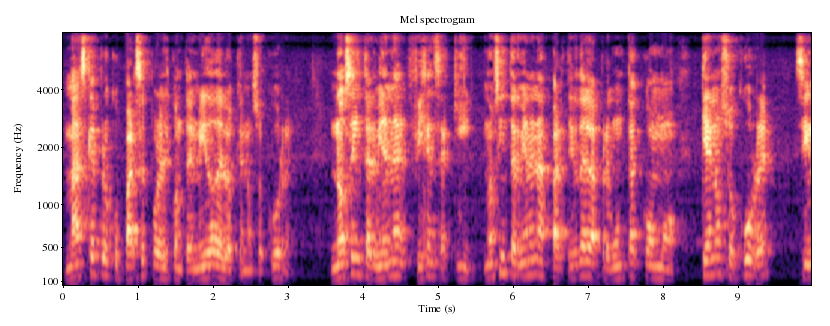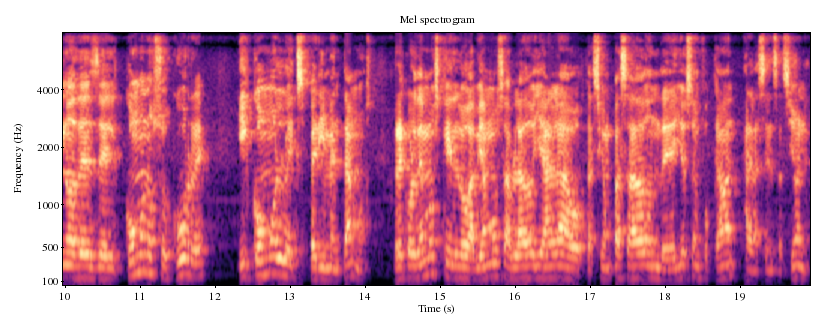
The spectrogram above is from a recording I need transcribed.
más que preocuparse por el contenido de lo que nos ocurre. No se interviene, fíjense aquí, no se intervienen a partir de la pregunta como ¿qué nos ocurre? sino desde el cómo nos ocurre y cómo lo experimentamos. Recordemos que lo habíamos hablado ya la ocasión pasada donde ellos se enfocaban a las sensaciones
